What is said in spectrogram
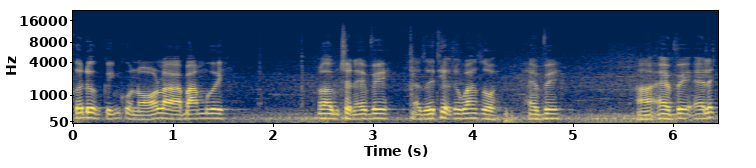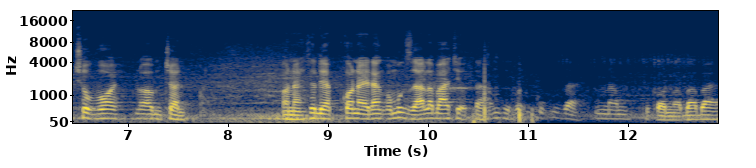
Cái đường kính của nó là 30 loa âm trần EV đã giới thiệu cho các bác rồi. EV à, EV Electro Voice loa âm trần. Con này rất đẹp. Con này đang có mức giá là 3 triệu 8 thì vẫn giảm 5 thì còn là 33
